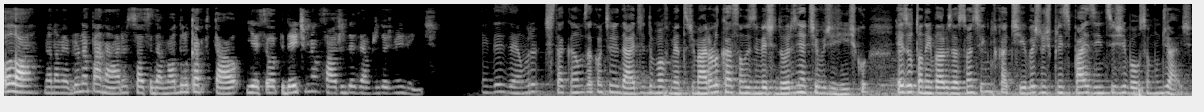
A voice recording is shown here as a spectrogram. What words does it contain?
Olá, meu nome é Bruna Panaro, sócia da Módulo Capital, e esse é o update mensal de dezembro de 2020. Em dezembro, destacamos a continuidade do movimento de maior alocação dos investidores em ativos de risco, resultando em valorizações significativas nos principais índices de bolsa mundiais.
